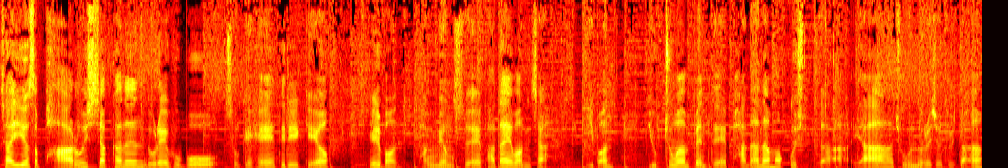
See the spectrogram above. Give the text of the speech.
자, 이어서 바로 시작하는 노래 후보 소개해 드릴게요. 1번, 박명수의 바다의 왕자. 2번, 육중한 밴드의 바나나 먹고 싶다. 야, 좋은 노래죠, 둘 다.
